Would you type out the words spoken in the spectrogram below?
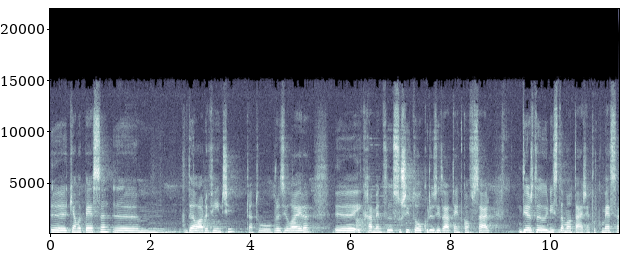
eh, que é uma peça eh, da Laura Vinci, portanto brasileira, e que realmente suscitou curiosidade, tenho de confessar, desde o início da montagem, porque começa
